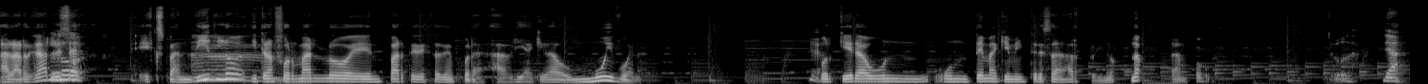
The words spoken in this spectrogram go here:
Alargarlo, expandirlo y Ah. transformarlo en parte de esta temporada. Habría quedado muy buena. Porque era un, un tema que me interesaba harto y no. No, tampoco. Ya,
